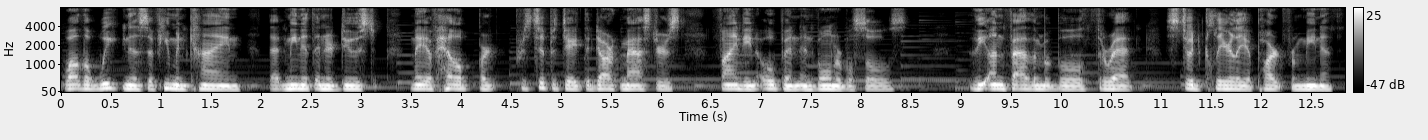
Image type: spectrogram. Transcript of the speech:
While the weakness of humankind that Menoth introduced may have helped pre- precipitate the Dark Masters finding open and vulnerable souls, the unfathomable threat stood clearly apart from Menoth.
